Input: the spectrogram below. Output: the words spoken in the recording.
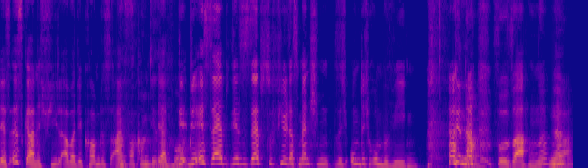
es ist gar nicht viel, aber dir kommt es einfach. Es kommt dir so ja, vor. Dir, dir, ist selbst, dir ist selbst zu viel, dass Menschen sich um dich rum bewegen. Genau. so Sachen, ne? ne? Ja.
